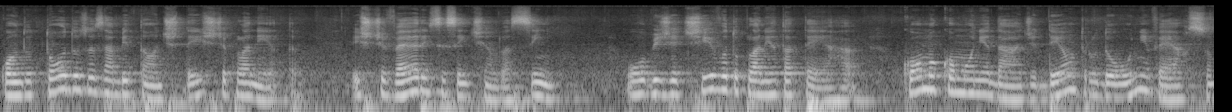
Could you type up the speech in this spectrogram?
quando todos os habitantes deste planeta estiverem se sentindo assim, o objetivo do planeta Terra, como comunidade dentro do universo,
